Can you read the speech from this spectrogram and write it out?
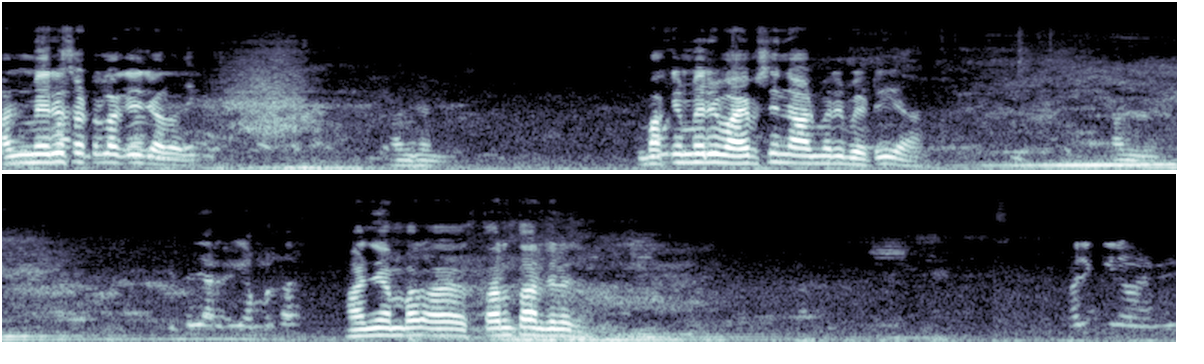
ਹਾਂਜੀ ਮੇਰੇ ਸੱਟ ਲੱਗੇ ਜ਼ਿਆਦਾ ਜੀ। ਹਾਂਜੀ ਹਾਂਜੀ। ਬਾਕੀ ਮੇਰੀ ਵਾਈਫ ਸੀ ਨਾਲ ਮੇਰੀ ਬੇਟੀ ਆ। ਹਾਂਜੀ। ਕਿੱਥੇ ਜਾ ਰਹੀ ਅੰਮ੍ਰਿਤਸਰ? ਹਾਂਜੀ ਅੰਬਰ ਅ, ਤਰਨ ਤਾਰਨ ਜ਼ਿਲ੍ਹੇ 'ਚ। ਭਾਜੀ ਕੀ ਨਾਮ ਹੈ ਜੀ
